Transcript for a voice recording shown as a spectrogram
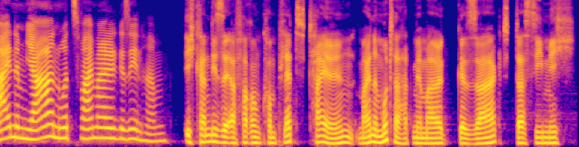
einem Jahr nur zweimal gesehen haben. Ich kann diese Erfahrung komplett teilen. Meine Mutter hat mir mal gesagt, dass sie mich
